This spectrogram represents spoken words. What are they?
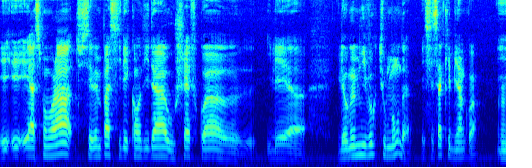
Et, et- et à ce moment-là, tu sais même pas s'il est candidat ou chef, quoi. il, est, il est au même niveau que tout le monde, et c'est ça qui est bien, quoi. Il, Mm.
